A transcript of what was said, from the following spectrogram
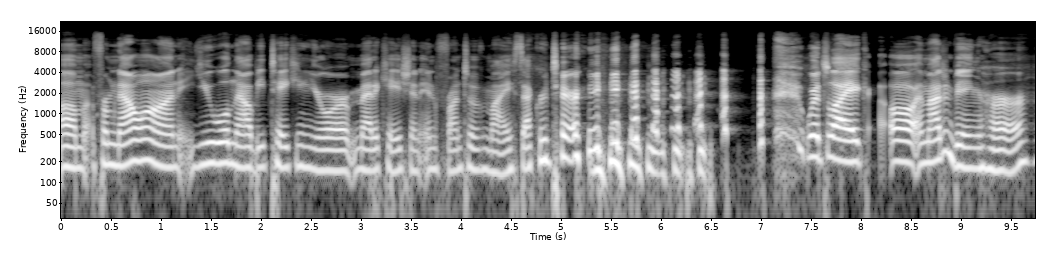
Um, from now on, you will now be taking your medication in front of my secretary. Which, like, oh, imagine being her.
